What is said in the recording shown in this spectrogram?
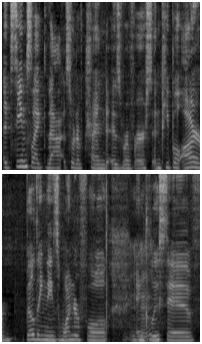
It seems like that sort of trend is reversed, and people are building these wonderful, mm-hmm. inclusive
